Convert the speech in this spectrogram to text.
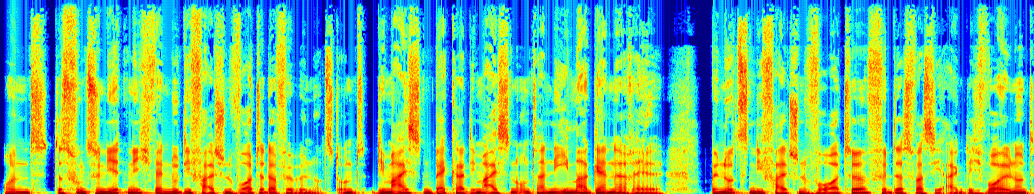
Und das funktioniert nicht, wenn du die falschen Worte dafür benutzt. Und die meisten Bäcker, die meisten Unternehmer generell benutzen die falschen Worte für das, was sie eigentlich wollen. Und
